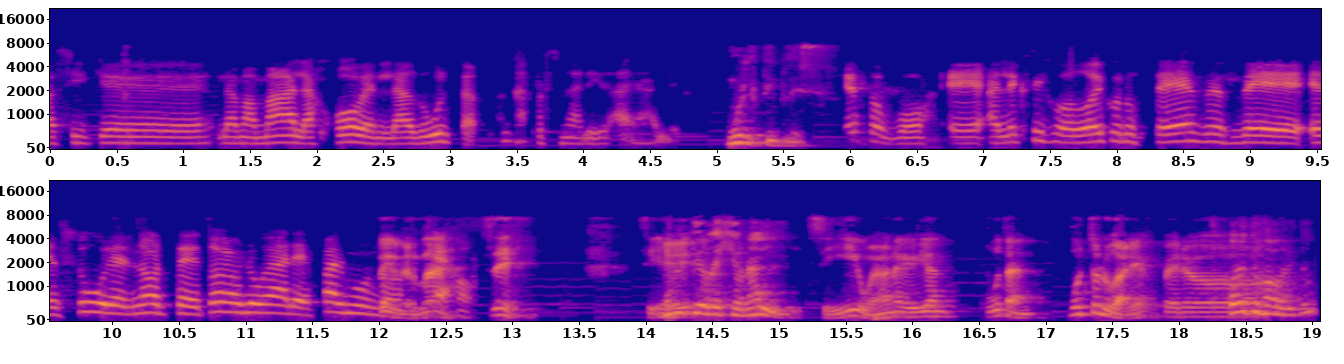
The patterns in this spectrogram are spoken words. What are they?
Así que la mamá, la joven, la adulta, ¿cuántas personalidades, Alex? Múltiples. Eso vos, eh, Alexis Godoy con ustedes desde el sur, el norte, de todos los lugares, para el mundo. De verdad. Sí. Sí, eh, Multiregional. sí, bueno, he vivido en, puta, en muchos lugares, pero... ¿Cuál es tu favorito?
